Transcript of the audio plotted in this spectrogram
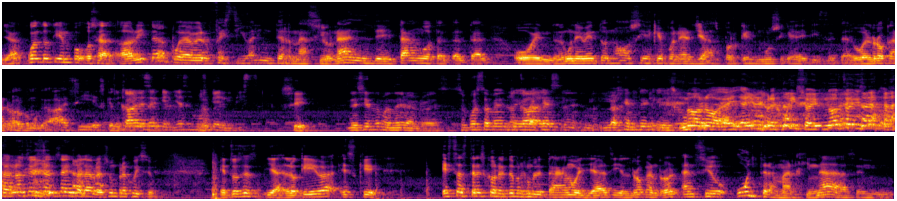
¿ya? ¿Cuánto tiempo? O sea, ahorita puede haber festival internacional de tango, tal, tal, tal, o en algún evento, no, sí hay que poner jazz porque es música elitista y tal, o el rock and roll como que, ay, sí, es que... el Acaba de decir que el jazz es ¿no? música elitista. Sí. De cierta manera lo es. Supuestamente la de gente, decir. la gente que escucha... No, no, hay, hay un prejuicio. hay- no estoy diciendo, o sea, no estoy diciendo esas palabras, es un prejuicio. Entonces, ya, lo que iba es que estas tres corrientes, por ejemplo, el tango, el jazz y el rock and roll, han sido ultra marginadas en,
